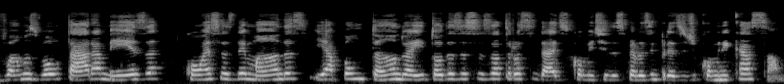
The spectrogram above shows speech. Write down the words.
vamos voltar à mesa com essas demandas e apontando aí todas essas atrocidades cometidas pelas empresas de comunicação.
